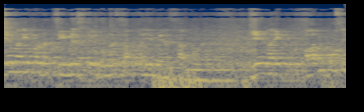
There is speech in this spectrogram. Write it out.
ये हमारी प्रोडक्ट फीमेल्स के लिए वुमेन साबुन ये मेल साबुन है। ये हमारी और भी बहुत सी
